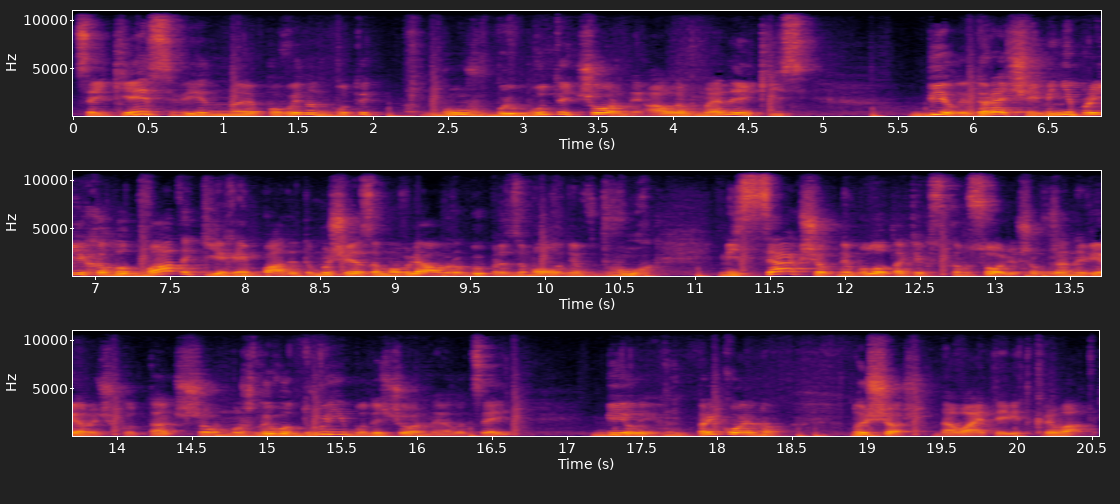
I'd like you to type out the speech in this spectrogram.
цей кейс він е, повинен бути, був би бути чорний, але в мене якийсь білий. До речі, мені приїхало два такі геймпади, тому що я замовляв, робив предзамовлення в двох місцях, щоб не було так, як з консолі, щоб вже на вірочку. Так що, можливо, другий буде чорний, але цей білий. Хм, прикольно. Ну що ж, давайте відкривати.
